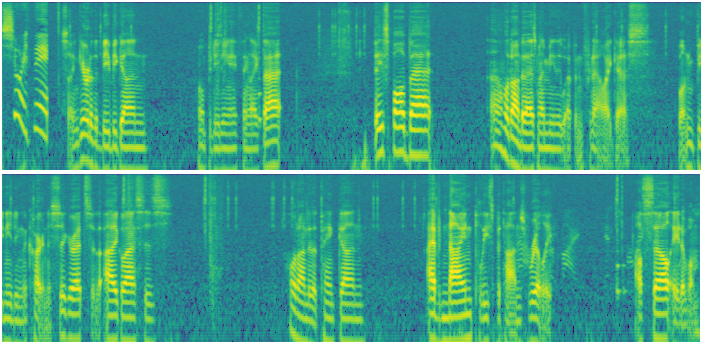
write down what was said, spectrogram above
Sure thing. So I can get rid of the BB gun. Won't be needing anything like that. Baseball bat. I'll hold on to that as my melee weapon for now, I guess. Won't be needing the carton of cigarettes or the eyeglasses. Hold on to the paint gun. I have nine police batons, really. I'll sell eight of them.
